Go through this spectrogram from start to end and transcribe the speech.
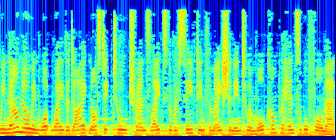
We now know in what way the diagnostic tool translates the received information into a more comprehensible format.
